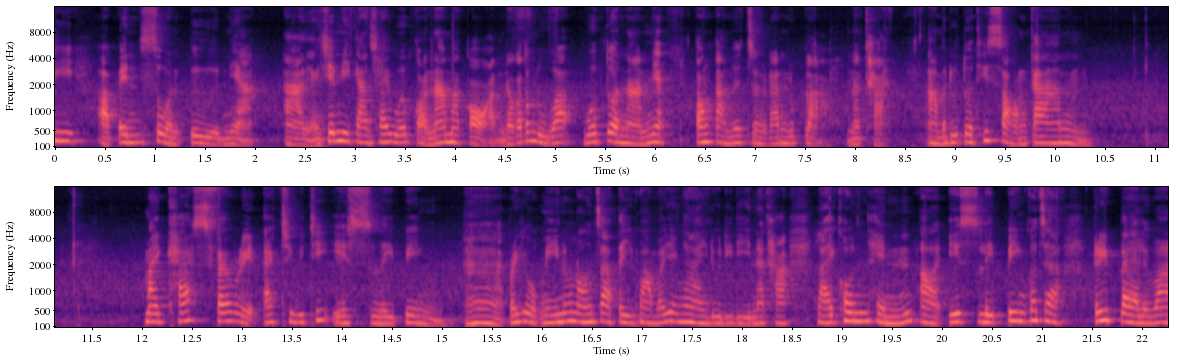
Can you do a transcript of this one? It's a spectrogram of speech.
ที่เป็นส่วนอื่นเนี่ยอ่าอย่างเช่นมีการใช้ verb ก่อนหน้ามาก่อน เราก็ต้องดูว่า verb ตัวนั้นเนี่ยต้องตามด้วย gerund หรือเปล่านะคะอ่ามาดูตัวที่ 2 กัน My cat's favorite activity is sleeping อ่าประโยคนี้น้องๆ จะตีความว่ายังไงดูดีๆนะคะ หลายคนเห็นอ่า is sleeping ก็จะรีบแปลเลยว่า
